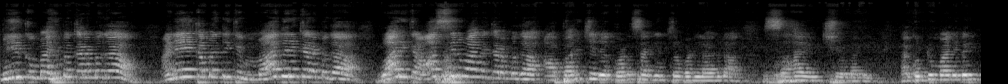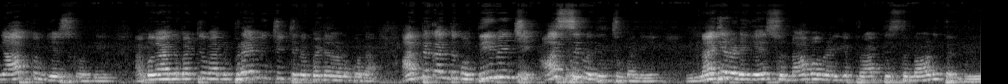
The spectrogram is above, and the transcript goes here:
మీకు మహిమకరముగా అనేక మందికి మాదిరికరముగా వారికి ఆశీర్వాదకరముగా ఆ పరిచర్య కొనసాగించబడిలాగా సహాయం చేయమని ఆ కుటుంబాన్ని మీరు జ్ఞాపకం చేసుకోండి. అమ్మగారిని బట్టి వారిని ప్రేమించి ఇచ్చిన బిడ్డలను కూడా అంతకంతకు దీవించి ఆశీర్వదించమని నజరడిగే సునామం అడిగి ప్రార్థిస్తున్నాను తండ్రి.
